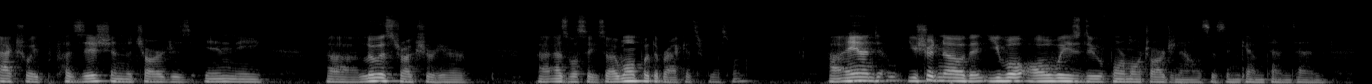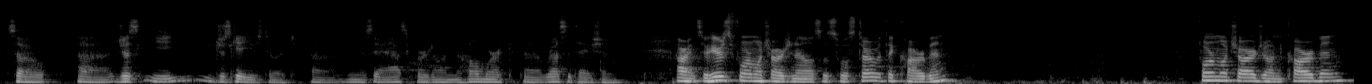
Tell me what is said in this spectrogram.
actually position the charges in the uh, Lewis structure here, uh, as we'll see. So I won't put the brackets for this one. Uh, and you should know that you will always do formal charge analysis in Chem 1010. So uh, just you, just get used to it. Uh, and you'll see I ask for it on the homework, the recitation. All right, so here's formal charge analysis. We'll start with the carbon. Formal charge on carbon.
